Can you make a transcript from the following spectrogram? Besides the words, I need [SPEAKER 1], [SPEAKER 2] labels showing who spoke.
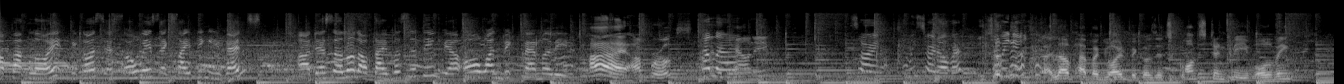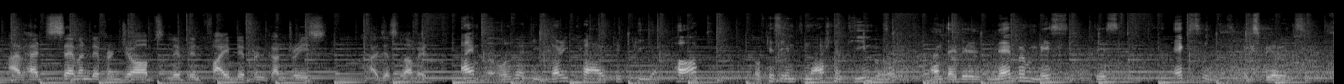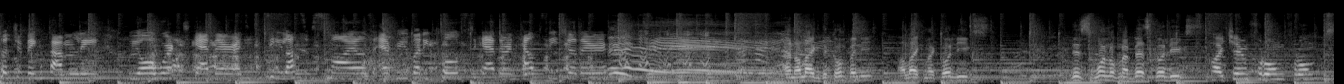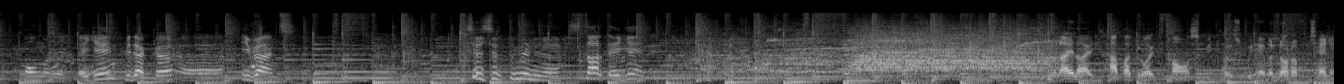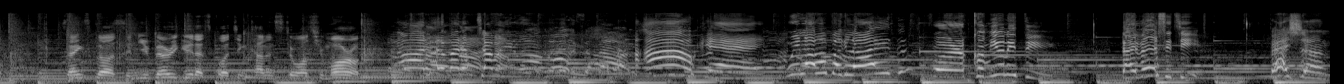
[SPEAKER 1] Hapag-Lloyd because there's always exciting events. Uh, there's a lot of diversity. We are all one big family.
[SPEAKER 2] Hi, I'm Brooks. I'm in
[SPEAKER 3] Hello.
[SPEAKER 2] accounting.
[SPEAKER 3] Sorry, can we start over? Should we do
[SPEAKER 4] I love Hapag-Lloyd because it's constantly evolving. I've had seven different jobs, lived in five different countries. I just love it.
[SPEAKER 5] I'm already very proud to be a part of this international teamwork and I will never miss this excellent experience.
[SPEAKER 6] such a big family. We all work together. As you can see, lots of smiles. Everybody pulls together and helps each other.
[SPEAKER 7] and I like the company, I like my colleagues. This is one of my best colleagues.
[SPEAKER 8] I came from from olmadı. Again bir dakika eee, event. Şaşırttın beni ya. Start again.
[SPEAKER 9] Well, I like Hapag-Lloyd France because we have a lot of talent.
[SPEAKER 10] Thanks, Klaus, and you're very good at spotting talents towards tomorrow.
[SPEAKER 3] No, I don't lo facciamo di nuovo. Ah, ok. We love Hapag-Lloyd for community, diversity, passion.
